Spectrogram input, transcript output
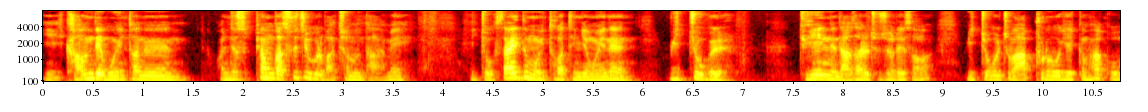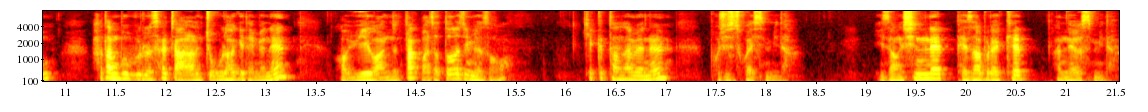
이 가운데 모니터는 완전 수평과 수직으로 맞춰 놓은 다음에 이쪽 사이드 모니터 같은 경우에는 위쪽을 뒤에 있는 나사를 조절해서 위쪽을 좀 앞으로 오게끔 하고 하단 부분을 살짝 아래쪽으로 하게 되면은 어, 위에가 완전 딱 맞아 떨어지면서 깨끗한 화면을 보실 수가 있습니다. 이상 10랩 배사 브래켓 안내였습니다.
